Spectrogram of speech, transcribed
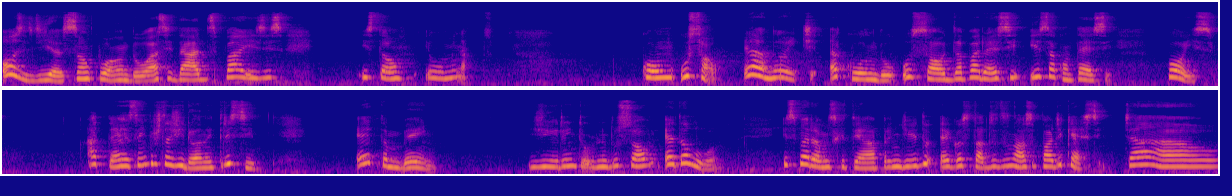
Os dias são quando as cidades, países estão iluminados com o sol. E a noite é quando o sol desaparece. Isso acontece pois a Terra sempre está girando entre si e também gira em torno do Sol e da Lua. Esperamos que tenham aprendido e gostado do nosso podcast. Tchau!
